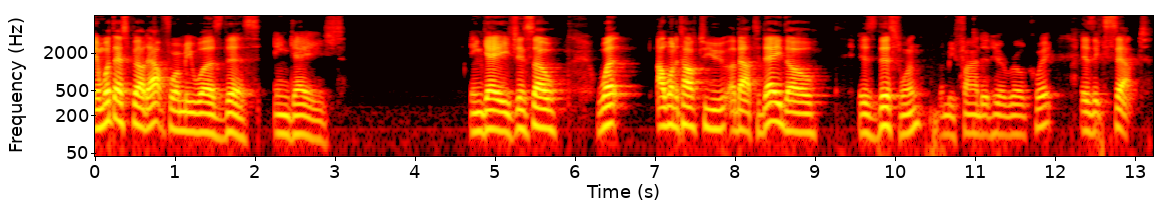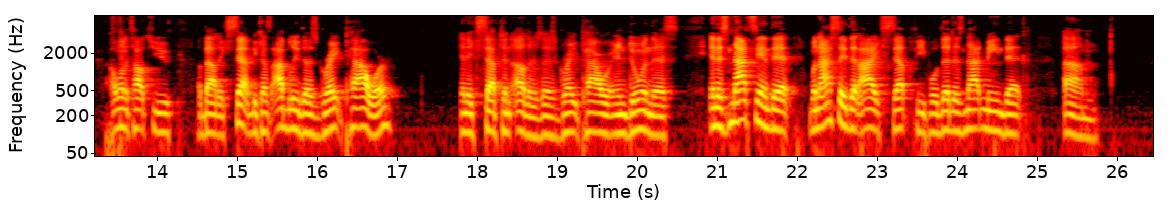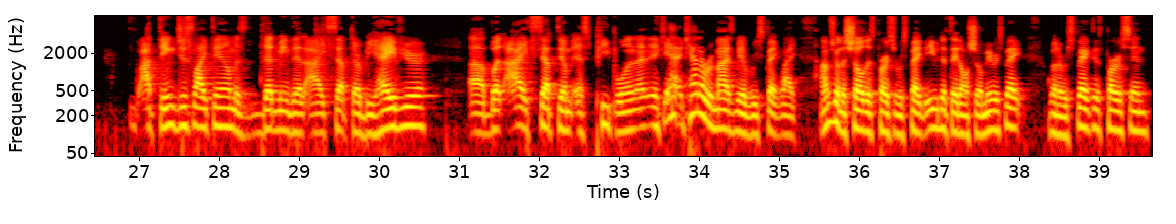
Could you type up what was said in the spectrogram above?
And what that spelled out for me was this engaged. Engaged. And so, what I want to talk to you about today, though, is this one. Let me find it here real quick. Is accept. I want to talk to you about accept because I believe there's great power in accepting others. There's great power in doing this. And it's not saying that when I say that I accept people, that does not mean that um, I think just like them. It doesn't mean that I accept their behavior, uh, but I accept them as people. And it, it kind of reminds me of respect. Like I'm just going to show this person respect, even if they don't show me respect. I'm going to respect this person.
